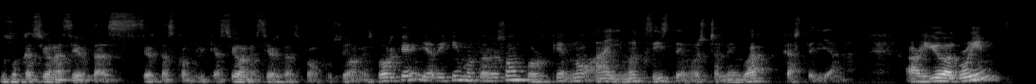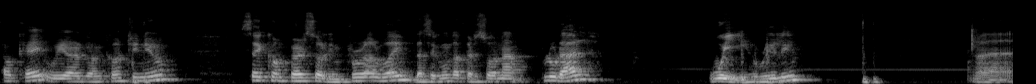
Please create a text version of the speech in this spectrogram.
nos ocasiona ciertas, ciertas complicaciones, ciertas confusiones. ¿Por qué? Ya dijimos la razón, porque no hay, no existe nuestra lengua castellana. Are you agreeing? Okay, we are going to continue. Second person in plural way. La segunda persona plural. We, really? Uh,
